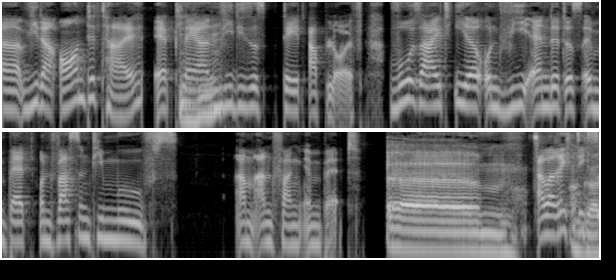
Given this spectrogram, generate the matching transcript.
äh, wieder en Detail erklären, Mhm. wie dieses Date abläuft. Wo seid ihr und wie endet es im Bett und was sind die Moves am Anfang im Bett? Ähm, Aber richtig Oh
